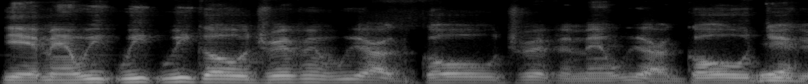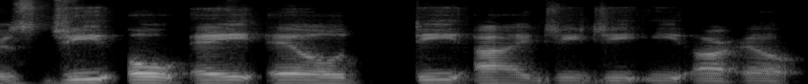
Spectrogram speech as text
Yeah, man. We we we goal driven. We are goal driven, man. We are gold diggers. G O A L D I G G E R L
